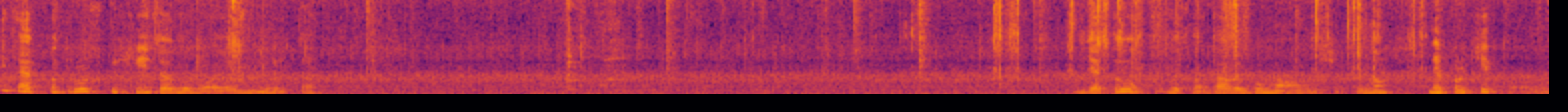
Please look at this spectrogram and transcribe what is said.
І так потрошку ще й заливаємо. так. Для того викладали бумагу, щоб воно не протікало.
